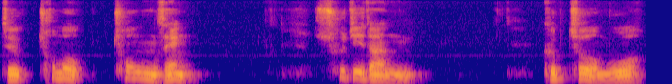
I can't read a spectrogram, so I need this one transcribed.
즉 초목, 총생, 수지단, 급초 무어,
